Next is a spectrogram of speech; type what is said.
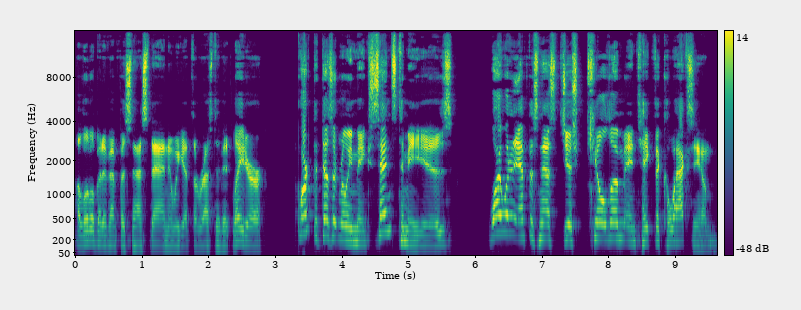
a little bit of Enfys Nest then, and we get the rest of it later. Part that doesn't really make sense to me is why wouldn't Enfys Nest just kill them and take the coaxium?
